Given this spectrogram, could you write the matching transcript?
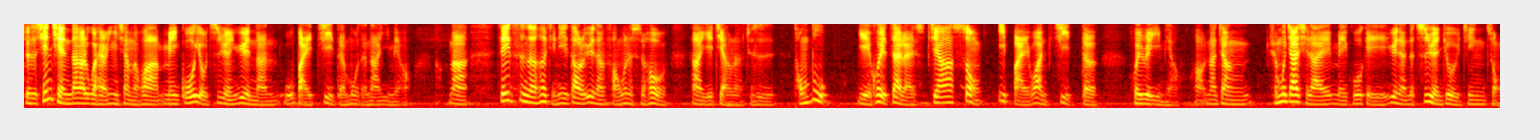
就是先前大家如果还有印象的话，美国有支援越南五百剂的莫德纳疫苗。那这一次呢，贺锦丽到了越南访问的时候，那也讲了，就是同步也会再来加送一百万剂的辉瑞疫苗。好，那这样全部加起来，美国给越南的支援就已经总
